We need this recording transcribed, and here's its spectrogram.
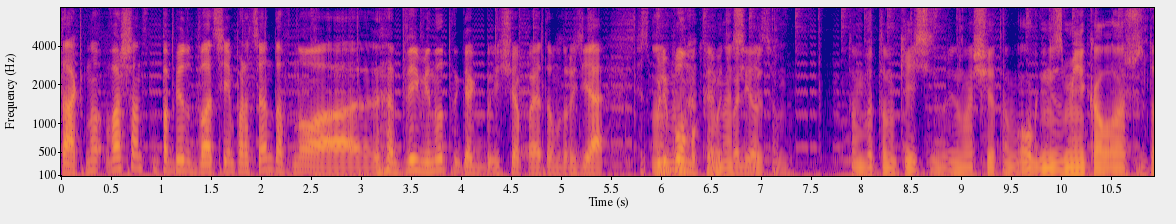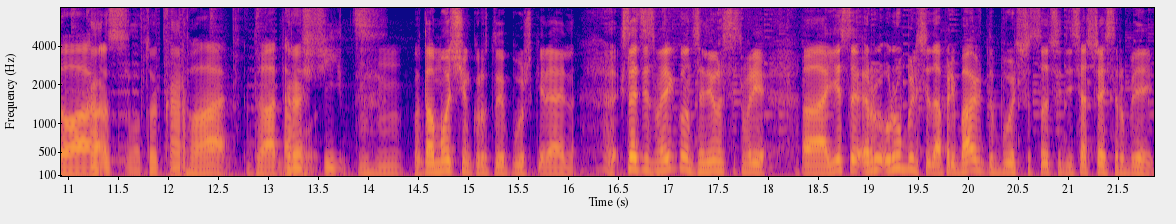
Так, ну, ваш шанс на победу 27%, но а, 2 минуты как бы еще, поэтому, друзья, сейчас А, по-любому ну, кто-нибудь вольется. Там, в этом кейсе, блин, вообще там огненный змей, калаш, Да, кар- золотой карп, да, да, там... графит. Ну, там очень крутые пушки, реально. Кстати, смотри, как он залился, смотри. А, если ру- рубль сюда прибавить, то будет 666 рублей.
